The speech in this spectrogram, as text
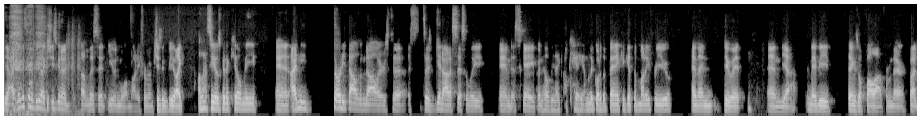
yeah, I think it's going to be like she's going to elicit even more money from him. She's going to be like, Alessio's going to kill me, and I need thirty thousand dollars to to get out of Sicily and escape. And he'll be like, okay, I'm to go to the bank and get the money for you, and then do it. And yeah, maybe things will fall out from there. But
